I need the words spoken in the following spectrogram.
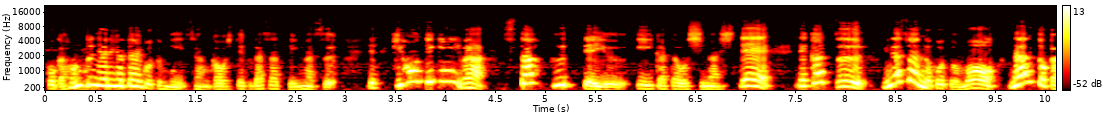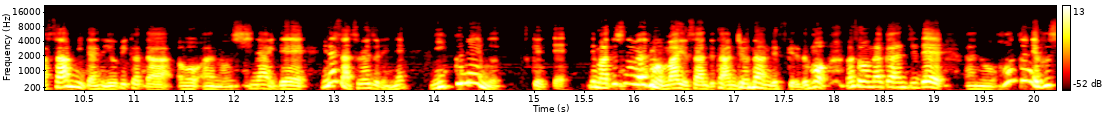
今回本当にありがたいことに参加をしてくださっています。で、基本的にはスタッフっていう言い方をしまして、で、かつ、皆さんのことも、なんとかさんみたいな呼び方をあのしないで、皆さんそれぞれね、ニックネームつけて、でも私の場合もまゆさんって単純なんですけれども、まあ、そんな感じで、あの、本当に、不思議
